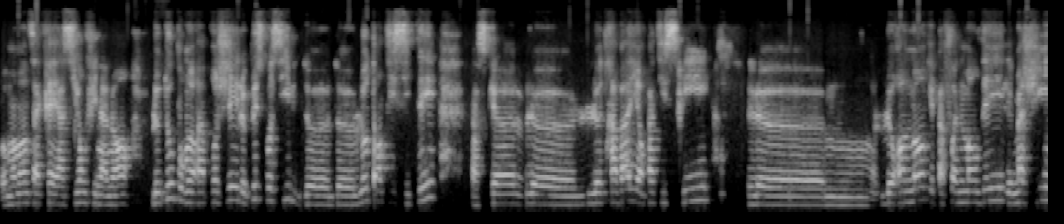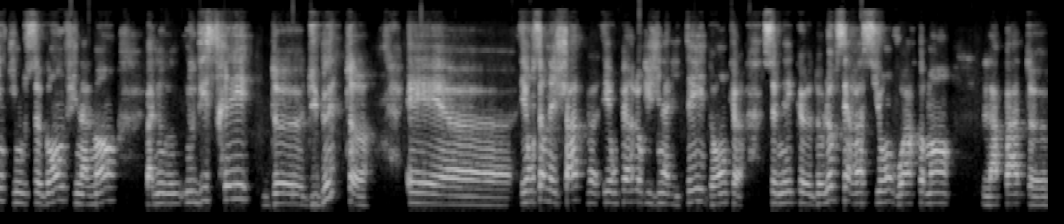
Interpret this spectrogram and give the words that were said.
au moment de sa création finalement. Le tout pour me rapprocher le plus possible de, de l'authenticité, parce que le, le, travail en pâtisserie, le, le, rendement qui est parfois demandé, les machines qui nous secondent finalement, bah nous, nous distrait de, du but et, euh, et on s'en échappe et on perd l'originalité. Donc ce n'est que de l'observation, voir comment la pâte euh,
